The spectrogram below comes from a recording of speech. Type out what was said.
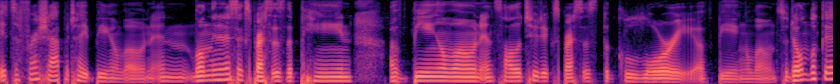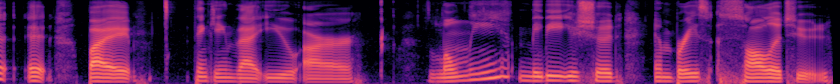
it's a fresh appetite being alone. And loneliness expresses the pain of being alone, and solitude expresses the glory of being alone. So don't look at it by thinking that you are lonely. Maybe you should embrace solitude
